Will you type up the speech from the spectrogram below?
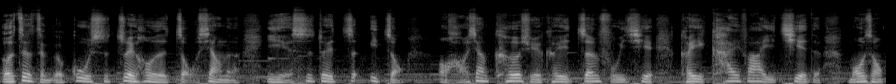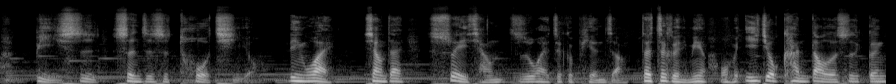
而这整个故事最后的走向呢，也是对这一种哦，好像科学可以征服一切，可以开发一切的某种鄙视，甚至是唾弃哦。另外，像在《睡墙之外》这个篇章，在这个里面，我们依旧看到的是跟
